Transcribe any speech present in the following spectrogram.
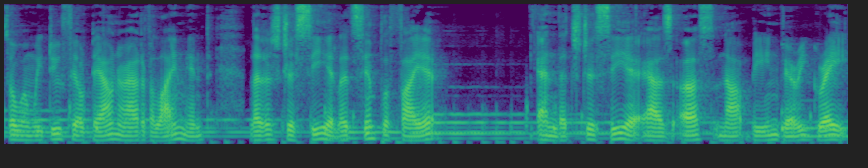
So when we do feel down or out of alignment, let us just see it. Let's simplify it and let's just see it as us not being very great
